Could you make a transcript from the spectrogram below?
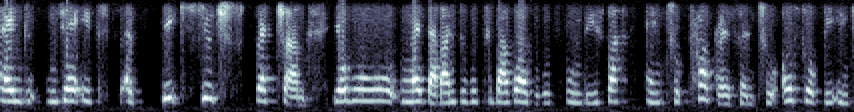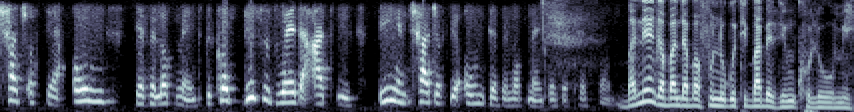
and it's a big, huge spectrum yokunceda abantu ukuthi bakwazi ukufundisa and to progress and to also be in charge of their own development because this is where the art is being in charge of your own development as a person. Baningi abantu abafuna ukuthi babe zinkhulumi.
